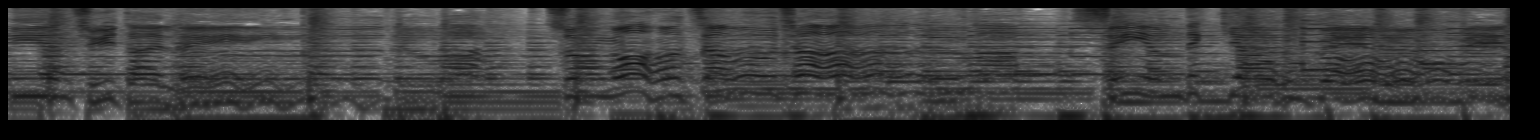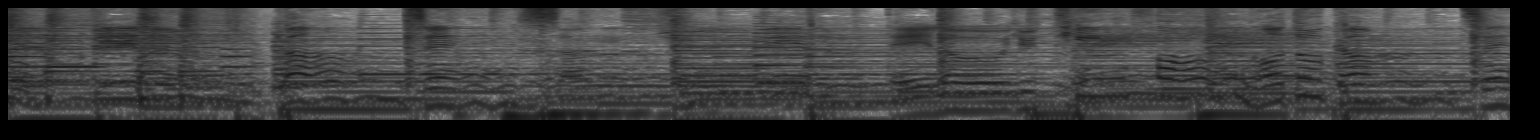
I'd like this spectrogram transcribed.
因主带领，助我走出死荫的幽谷。感谢神，地路越天荒，我都感谢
